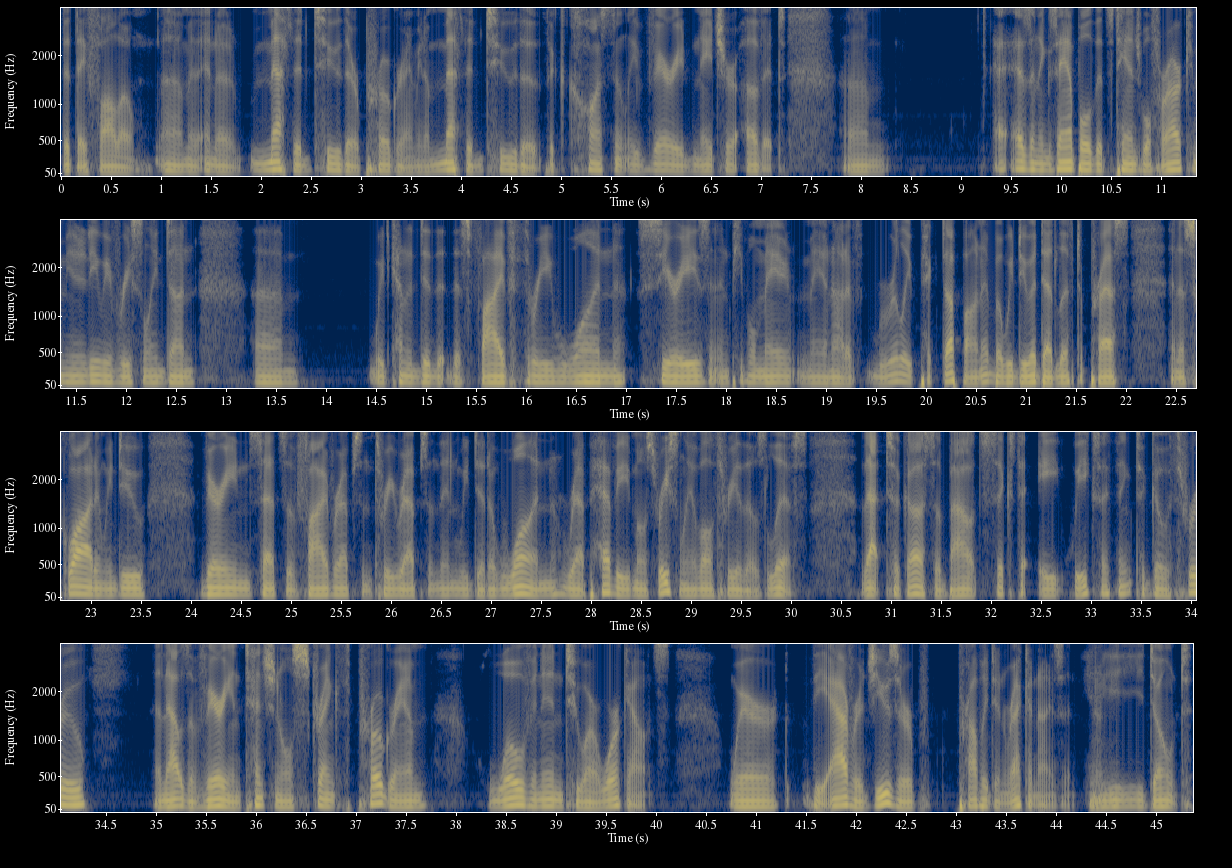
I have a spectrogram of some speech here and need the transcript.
that they follow um, and, and, a method to their programming, a method to the, the constantly varied nature of it. Um, as an example that's tangible for our community, we've recently done, um, we kind of did this 531 series, and people may, may not have really picked up on it, but we do a deadlift, a press, and a squat, and we do varying sets of five reps and three reps, and then we did a one rep heavy most recently of all three of those lifts. That took us about six to eight weeks, I think, to go through. And that was a very intentional strength program woven into our workouts where the average user probably didn't recognize it. You know, you, you don't,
